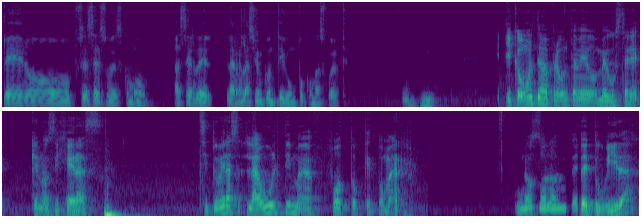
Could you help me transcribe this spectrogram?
Pero pues es eso, es como hacer de la relación contigo un poco más fuerte. Y como última pregunta, amigo, me gustaría que nos dijeras si tuvieras la última foto que tomar, no solo de tu vida,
